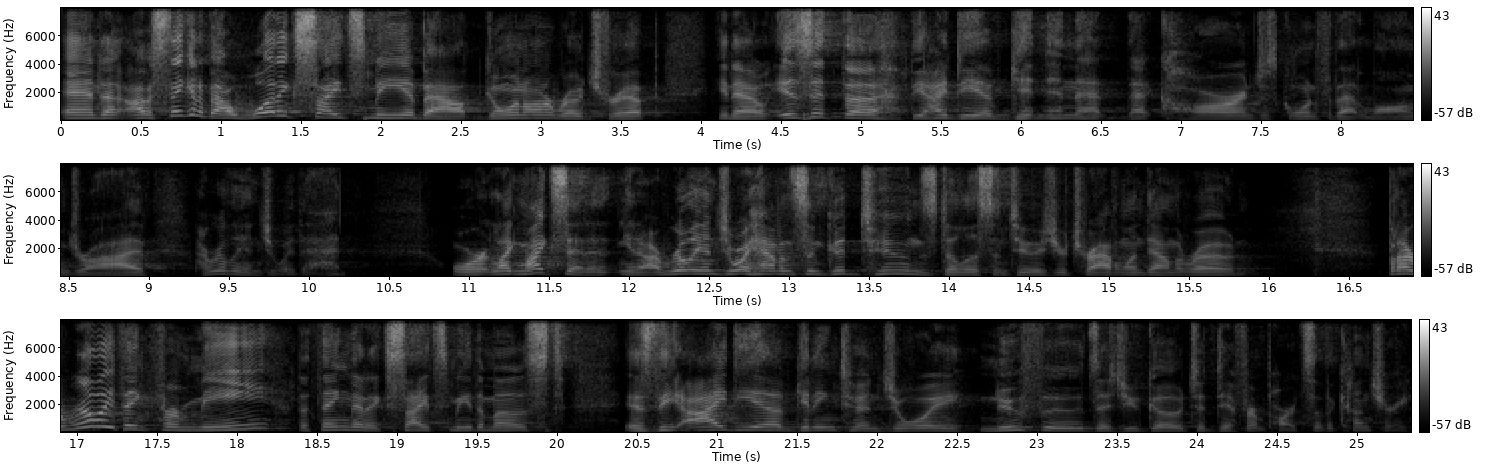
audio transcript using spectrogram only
And uh, I was thinking about what excites me about going on a road trip. You know, is it the, the idea of getting in that, that car and just going for that long drive? I really enjoy that. Or, like Mike said, uh, you know, I really enjoy having some good tunes to listen to as you're traveling down the road. But I really think for me, the thing that excites me the most is the idea of getting to enjoy new foods as you go to different parts of the country.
